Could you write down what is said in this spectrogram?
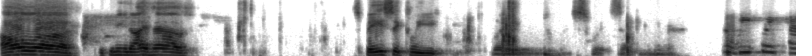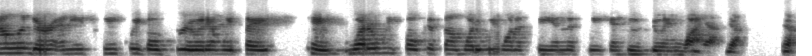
I'll. uh I mean, I have. It's basically. Let me just wait a second here. The weekly calendar, and each week we go through it and we say, okay, what are we focused on? What do we want to see in this week and who's doing what? Yeah, yeah. Yeah.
